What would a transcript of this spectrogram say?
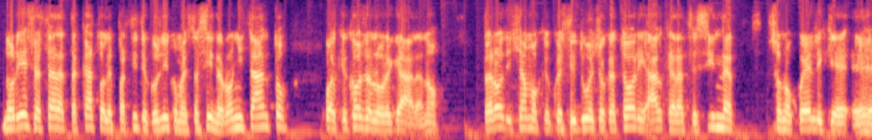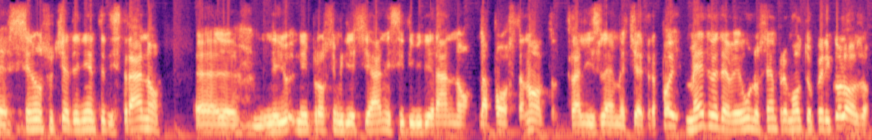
non riesce a stare attaccato alle partite così come sta Sinner, ogni tanto qualche cosa lo regala, no? però diciamo che questi due giocatori, Alcaraz e Sinner, sono quelli che eh, se non succede niente di strano eh, nei, nei, prossimi dieci anni si divideranno la posta no? tra gli slam eccetera. Poi Medvedev è uno sempre molto pericoloso,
